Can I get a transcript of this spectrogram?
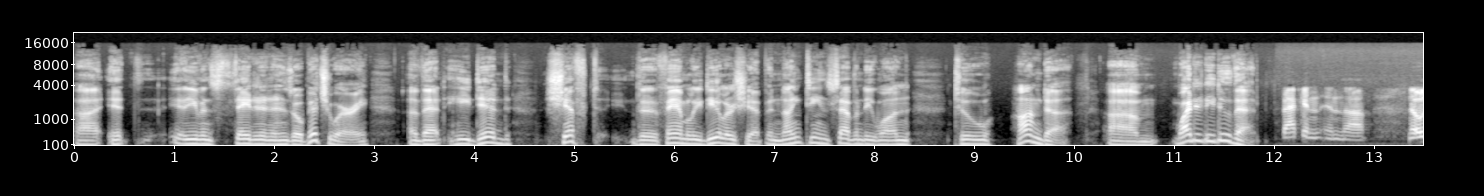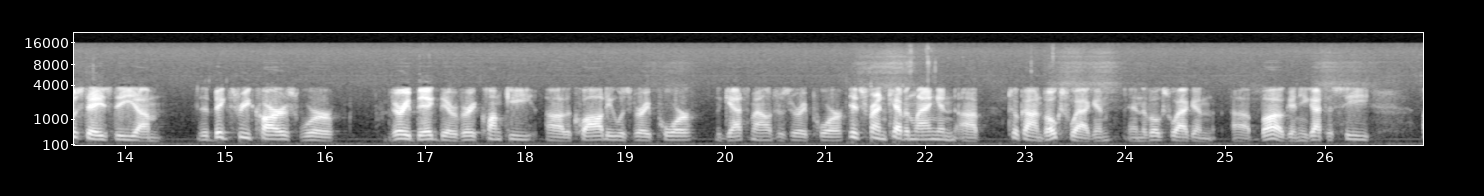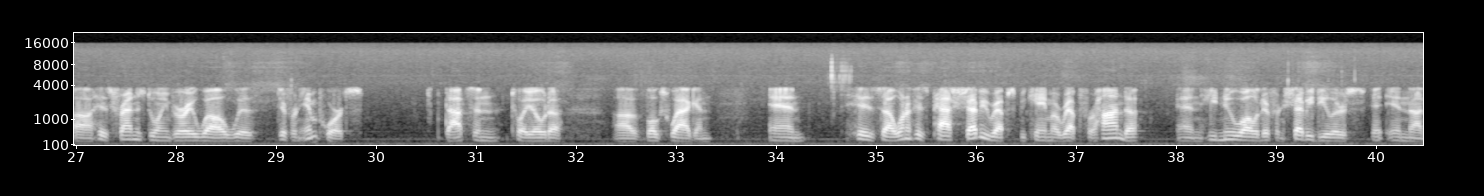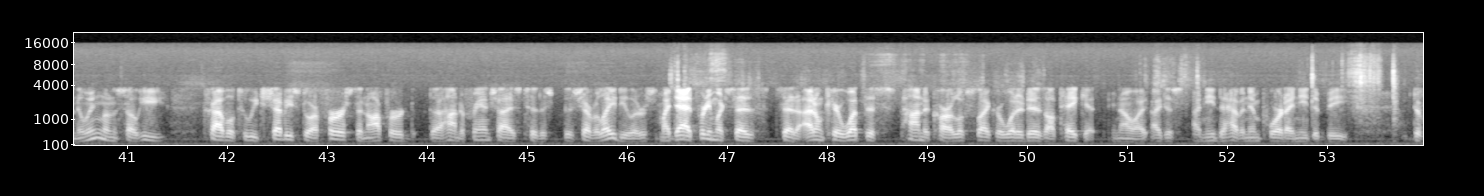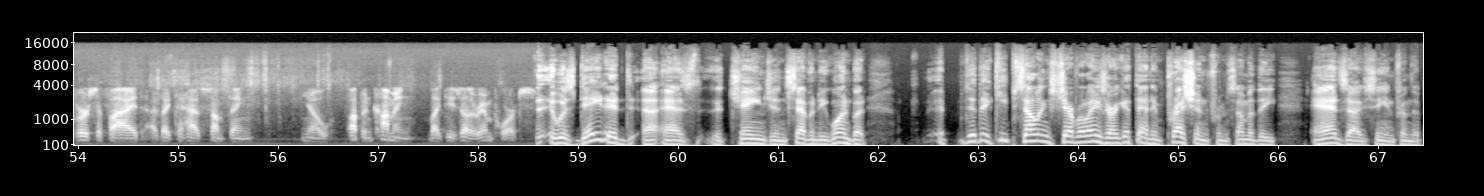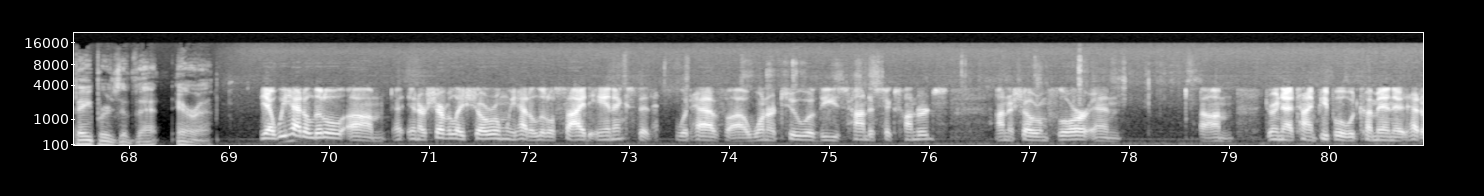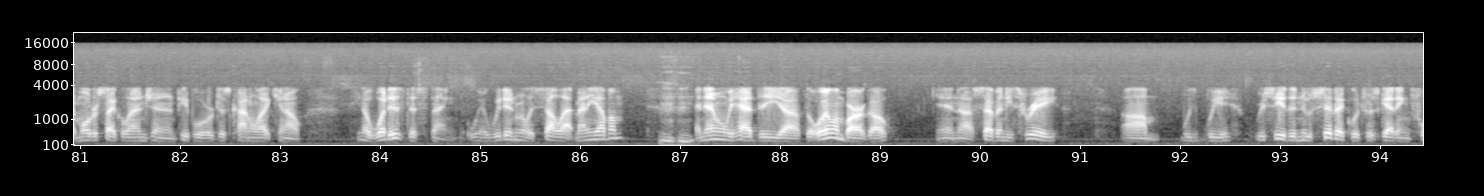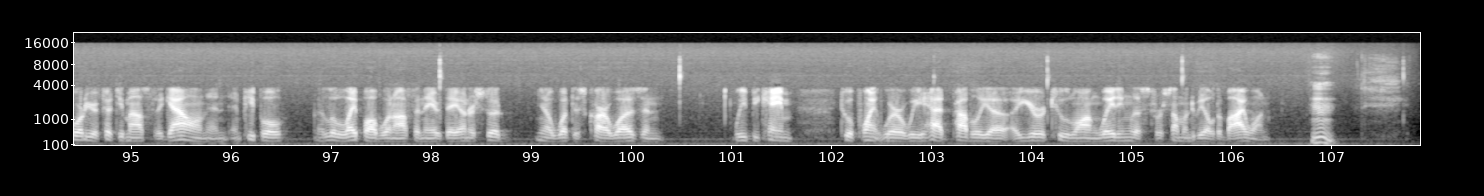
uh, it, it, even stated in his obituary uh, that he did shift the family dealership in 1971 to Honda. Um, why did he do that? Back in, in uh, those days, the um, the big three cars were very big. They were very clunky. Uh, the quality was very poor. The gas mileage was very poor. His friend Kevin Langen uh, took on Volkswagen and the Volkswagen uh, Bug, and he got to see uh, his friend's doing very well with different imports, Datsun, Toyota, uh, Volkswagen, and his uh, one of his past Chevy reps became a rep for Honda, and he knew all the different Chevy dealers in, in uh, New England, so he traveled to each Chevy store first and offered the Honda franchise to the, the Chevrolet dealers. My dad pretty much says said, "I don't care what this Honda car looks like or what it is, I'll take it. You know, I, I just I need to have an import. I need to be diversified. I'd like to have something." You know, up and coming like these other imports. It was dated uh, as the change in '71, but uh, did they keep selling Chevrolets, or I get that impression from some of the ads I've seen from the papers of that era? Yeah, we had a little um, in our Chevrolet showroom. We had a little side annex that would have uh, one or two of these Honda 600s on the showroom floor, and um, during that time, people would come in. It had a motorcycle engine, and people were just kind of like, you know, you know, what is this thing? We, we didn't really sell that many of them. Mm-hmm. And then when we had the uh, the oil embargo in '73, uh, um, we we received the new Civic, which was getting 40 or 50 miles to the gallon, and, and people a little light bulb went off, and they they understood you know what this car was, and we became to a point where we had probably a, a year or two long waiting list for someone to be able to buy one. Hmm.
